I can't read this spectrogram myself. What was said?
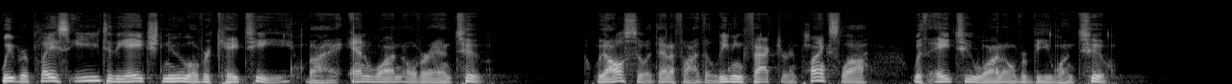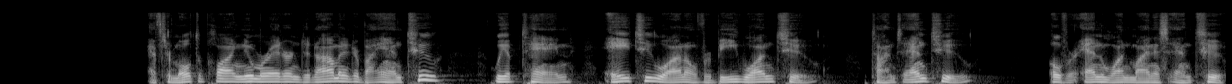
We replace e to the h nu over kt by n1 over n2. We also identify the leading factor in Planck's law with a21 over b12. After multiplying numerator and denominator by n2, we obtain a21 over b12 times n2 over n1 minus n2.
